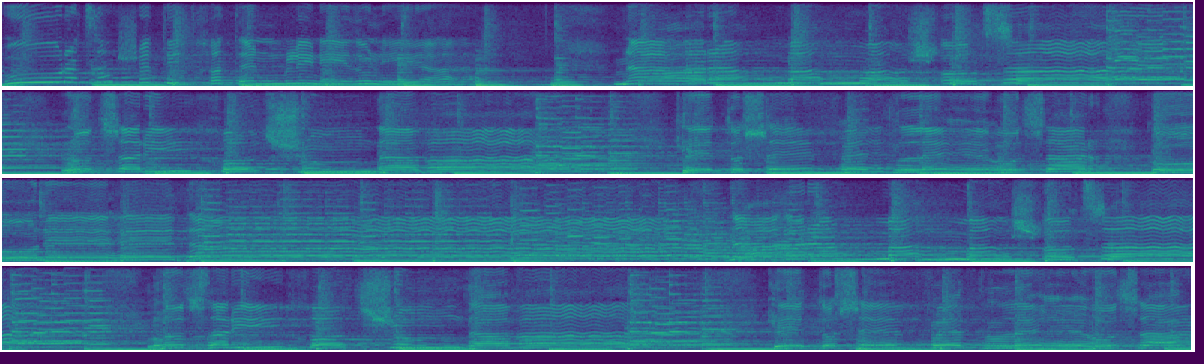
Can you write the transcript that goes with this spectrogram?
הוא רצה שתתחתן בלי נידוניה. נערה ממש אוצר, לא צריך עוד שום דבר, כתוספת לאוצר קונה צריך עוד שום דבר, כתוספת לאוצר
